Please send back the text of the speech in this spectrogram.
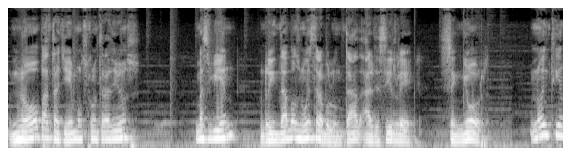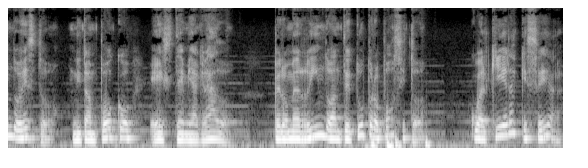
No batallemos contra Dios. Más bien, rindamos nuestra voluntad al decirle, Señor, no entiendo esto, ni tampoco este mi agrado, pero me rindo ante tu propósito, cualquiera que sea.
